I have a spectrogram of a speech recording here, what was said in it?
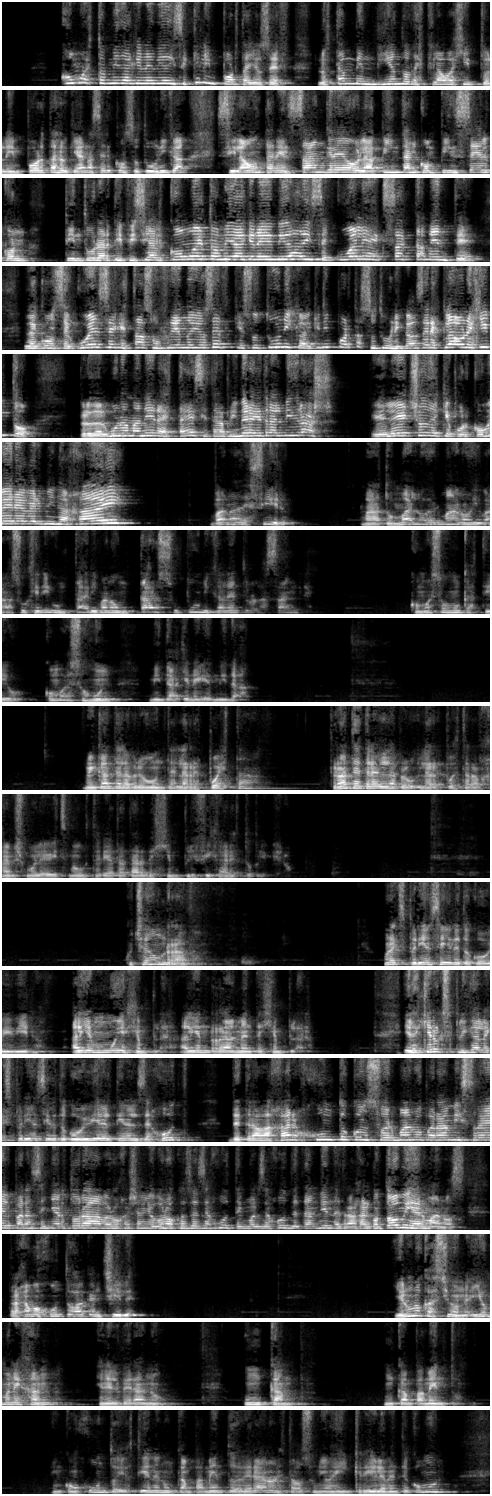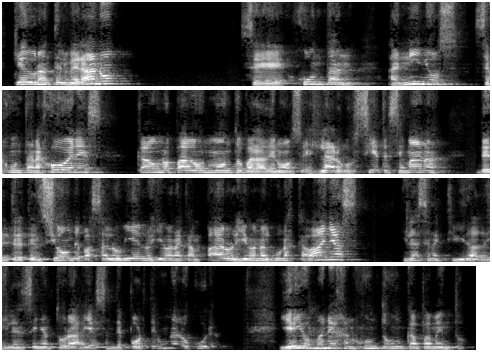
¿Cómo esto mira que Nevia dice? ¿Qué le importa a Yosef? Lo están vendiendo de esclavo a Egipto. ¿Le importa lo que van a hacer con su túnica? Si la untan en sangre o la pintan con pincel, con pintura artificial. ¿Cómo esto mira que Nevia dice? ¿Cuál es exactamente la consecuencia que está sufriendo Yosef, que su túnica, ¿qué le importa su túnica? Va a ser esclavo en Egipto. Pero de alguna manera esta es, esta es la primera que trae el Midrash. El hecho de que por comer Eber Minahai van a decir, van a tomar los hermanos y van a sugerir untar y van a untar su túnica dentro de la sangre. Como eso es un castigo, como eso es un mitad que mitad. Me encanta la pregunta. La respuesta Pero antes de traer la, respuesta a Rav Shmulevitz, me gustaría tratar de ejemplificar esto primero. Escuché un rabo, una experiencia que le tocó vivir, alguien muy ejemplar, alguien realmente ejemplar. Y les quiero explicar la experiencia que le tocó vivir. Él tiene el Zehut de trabajar junto con su hermano para Israel, para enseñar Torah. Baruch Hashem, yo conozco ese Zehut, tengo el Zehut de también de trabajar con todos mis hermanos. Trabajamos juntos acá en Chile. Y en una ocasión ellos manejan en el verano un camp, un campamento. En conjunto ellos tienen un campamento de verano en Estados Unidos es increíblemente común, que durante el verano se juntan a niños, se juntan a jóvenes, cada uno paga un monto para de nuevo, es largo, siete semanas de entretención, de pasarlo bien, los llevan a acampar o les llevan a algunas cabañas y le hacen actividades y le enseñan Torah y hacen deporte, una locura. Y ellos manejan juntos un campamento.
